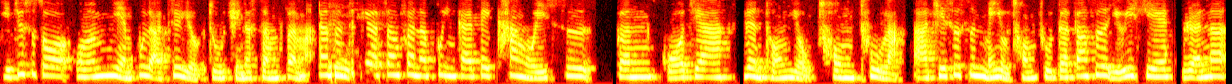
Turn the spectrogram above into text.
也就是说，我们免不了就有族群的身份嘛。但是这个身份呢，不应该被看为是。跟国家认同有冲突啦啊，其实是没有冲突的。但是有一些人呢，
